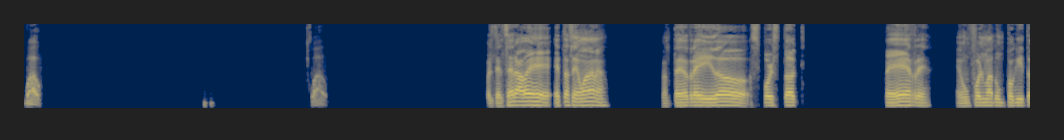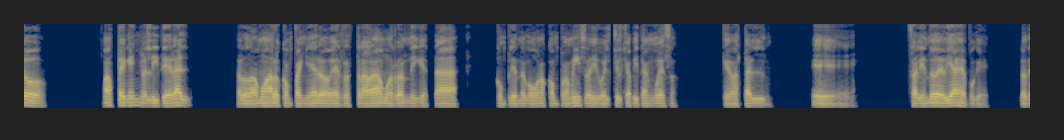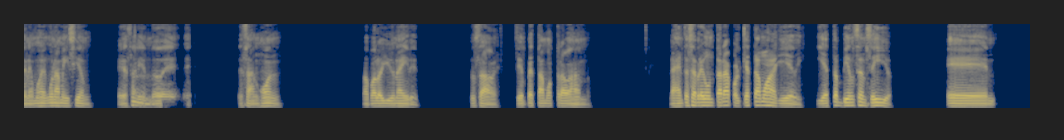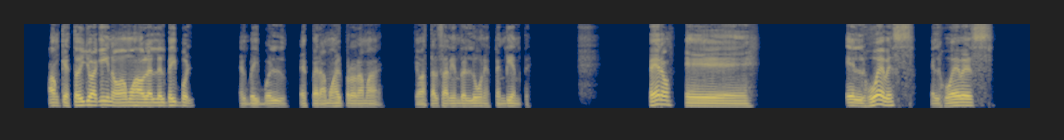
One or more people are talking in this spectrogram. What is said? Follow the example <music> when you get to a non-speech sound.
Wow. Wow. Por tercera vez esta semana, con Teo traído Sports Talk PR en un formato un poquito más pequeño, literal. Saludamos a los compañeros Errostradamo, Rodney, que está cumpliendo con unos compromisos, igual que el Capitán Hueso, que va a estar eh, saliendo de viaje porque lo tenemos en una misión, eh, saliendo de, de, San Juan, va para los United. Tú sabes, siempre estamos trabajando. La gente se preguntará por qué estamos aquí, Eddie. Y esto es bien sencillo. Eh, aunque estoy yo aquí, no vamos a hablar del béisbol. El béisbol, esperamos el programa que va a estar saliendo el lunes pendiente. Pero eh, el jueves, el jueves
